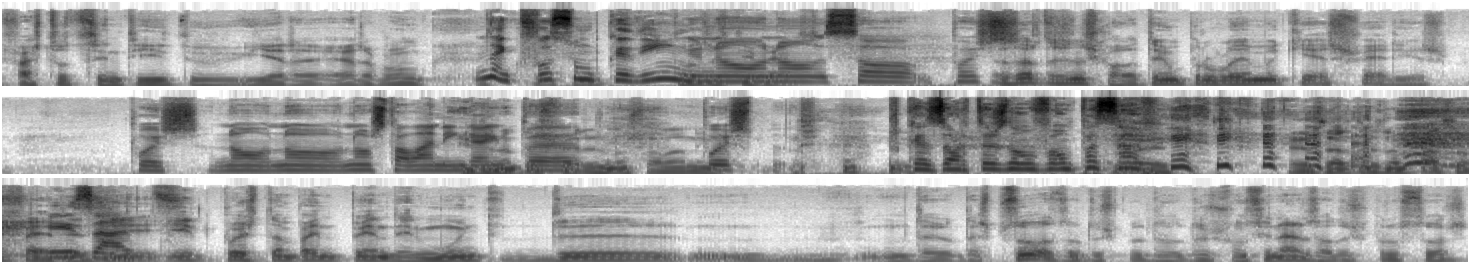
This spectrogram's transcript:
faz todo sentido e era, era bom que. Nem que fosse um bocadinho, não, não só. Pois, As hortas na escola têm um problema que é as férias. Pois não, não, não está lá e ninguém durante as para. férias não está lá ninguém. Pois, porque as hortas não vão passar Pois. férias. As hortas não passam férias Exato. e, e depois também dependem muito de, de- das pessoas ou dos, do- dos funcionários ou dos professores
